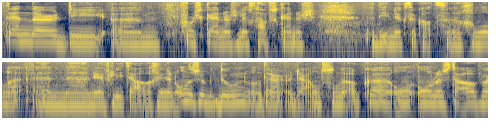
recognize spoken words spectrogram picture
tender die um, voor scanners, luchthavenscanners, die Nuktek had gewonnen. En nu heeft Litouwen ging een onderzoek doen, want daar, daar ontstonden ook on onrusten over.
